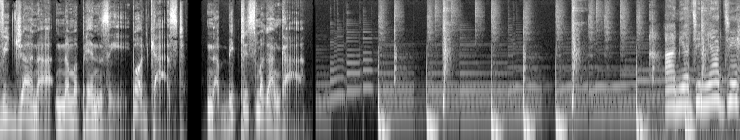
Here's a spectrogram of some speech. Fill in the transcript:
Vijana na Mapenzi Podcast na Beatrice Maganga. Ah, ni aje ni aje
